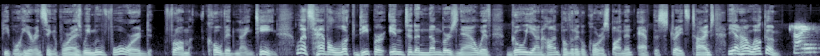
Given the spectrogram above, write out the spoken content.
people here in Singapore as we move forward from COVID 19. Let's have a look deeper into the numbers now with Goh Yan Han, political correspondent at the Straits Times. Yan Han, welcome. Hi.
